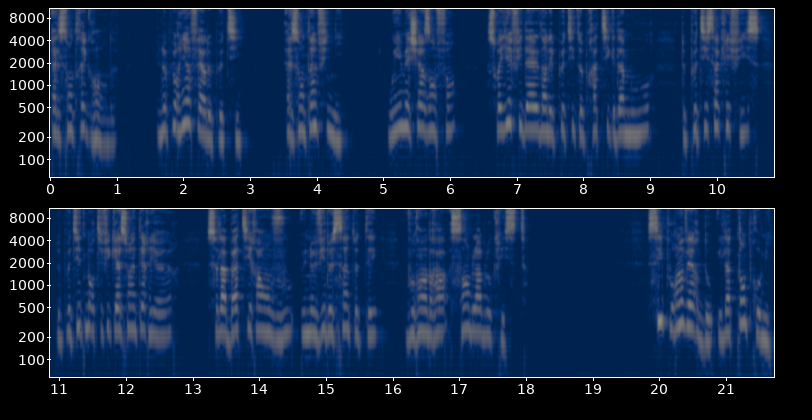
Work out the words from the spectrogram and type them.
elles sont très grandes. Il ne peut rien faire de petit. Elles sont infinies. Oui, mes chers enfants, Soyez fidèles dans les petites pratiques d'amour, de petits sacrifices, de petites mortifications intérieures. Cela bâtira en vous une vie de sainteté, vous rendra semblable au Christ. Si pour un verre d'eau il a tant promis,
